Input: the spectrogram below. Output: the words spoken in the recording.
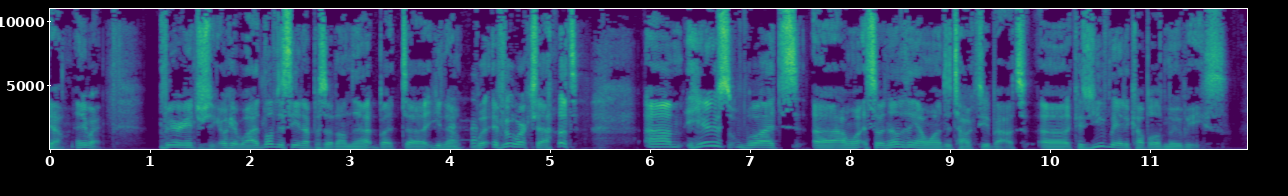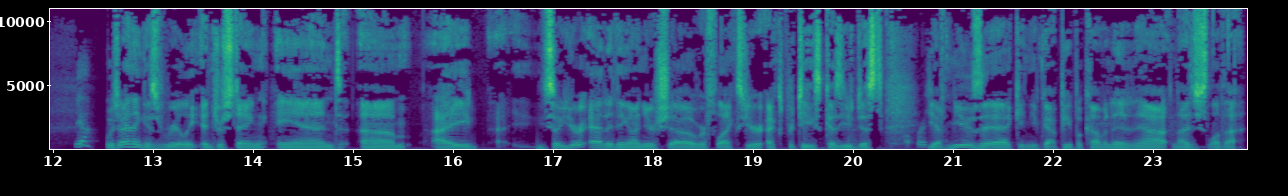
Yeah. Anyway, very interesting. Okay. Well, I'd love to see an episode on that, but, uh, you know, if it works out. Um, here's what uh, I want. So another thing I wanted to talk to you about because you've made a couple of movies, Yeah. which I think is really interesting. And um, I, so your editing on your show reflects your expertise because you just you have music and you've got people coming in and out, and I just love that.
